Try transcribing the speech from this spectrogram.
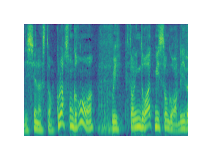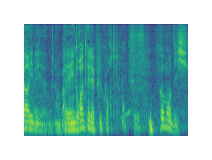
d'ici un instant. Les couloirs sont grands, hein Oui. C'est en ligne droite, mais ils sont grands. Mais il va arriver. la ligne droite est la plus courte. Comme on dit?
